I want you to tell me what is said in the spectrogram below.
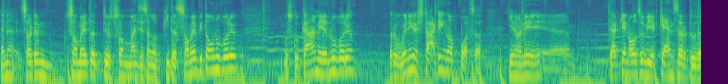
होइन? सर्टन समय त त्यो मान्छेसँग कि त समय बिताउनु पऱ्यो उसको काम हेर्नु पऱ्यो तर वेन यु स्टार्टिङ अप पर्छ। किनभने that can also be a cancer to the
